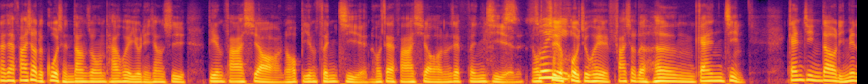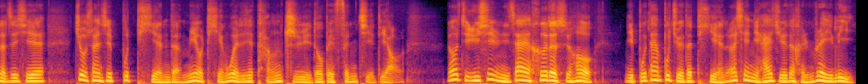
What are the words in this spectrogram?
那在发酵的过程当中，它会有点像是边发酵，然后边分解，然后再发酵，然后再分解，然后最后就会发酵得很干净，干净到里面的这些就算是不甜的、没有甜味的这些糖脂也都被分解掉了。然后于是你在喝的时候，你不但不觉得甜，而且你还觉得很锐利。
